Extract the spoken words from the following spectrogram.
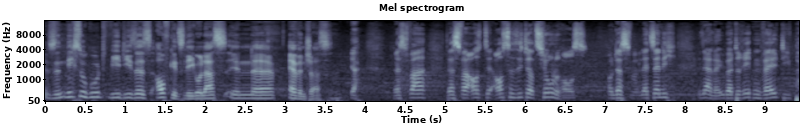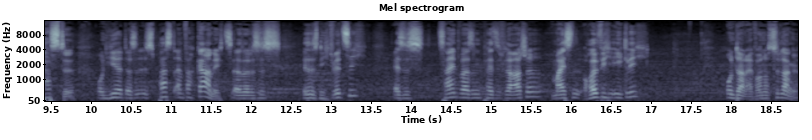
sind nicht so gut wie dieses Auf geht's Legolas in äh, Avengers. Ja, das war, das war aus, der, aus der Situation raus. Und das letztendlich in einer überdrehten Welt, die passte. Und hier, das ist, passt einfach gar nichts. Also das ist, es ist nicht witzig, es ist zeitweise eine Persiflage, meistens häufig eklig und dann einfach noch zu lange.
